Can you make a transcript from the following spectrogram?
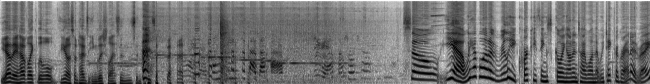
yeah, they have like little, you know, sometimes English lessons and things like that. So, yeah, we have a lot of really quirky things going on in Taiwan that we take for granted, right?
